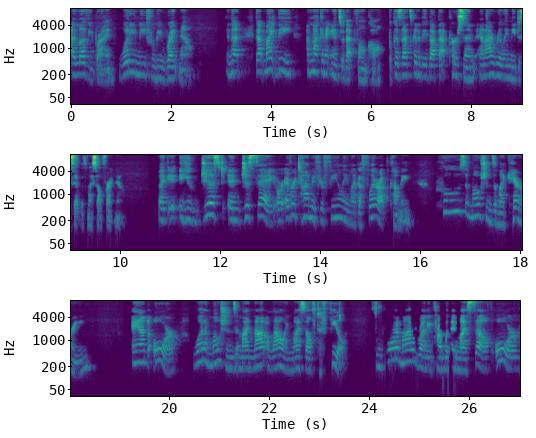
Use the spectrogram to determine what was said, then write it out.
I love you, Brian. What do you need from me right now? And that that might be I'm not going to answer that phone call because that's going to be about that person and I really need to sit with myself right now. Like it, you just and just say or every time if you're feeling like a flare up coming, whose emotions am I carrying? And or what emotions am I not allowing myself to feel? So what am I running from within myself? Or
